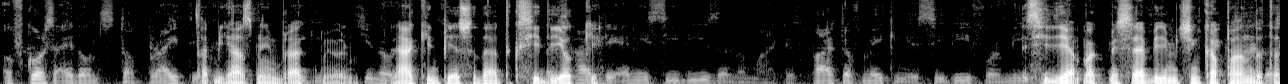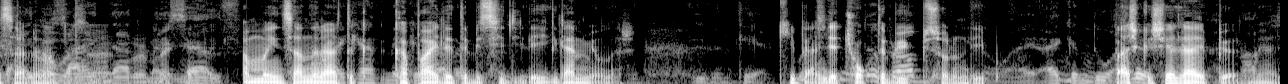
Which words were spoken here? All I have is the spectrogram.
İt did before. So, of course I don't stop writing, Tabii and yazmayı bırakmıyorum. but, you know, Lakin piyasada artık CD yok ki. hardly any CDs in the market. Part of making a CD for me is CD yapmak mesela benim için kapağını da tasarlamam. Ama insanlar artık kapağıyla da bir CD ile ilgilenmiyorlar. Ki bence çok da büyük bir sorun değil. do Başka şeyler yapıyorum yani.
